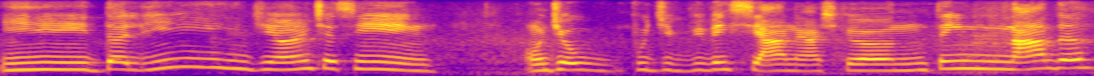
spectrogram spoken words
E dali em diante, assim, onde eu pude vivenciar, né? Acho que não tem nada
